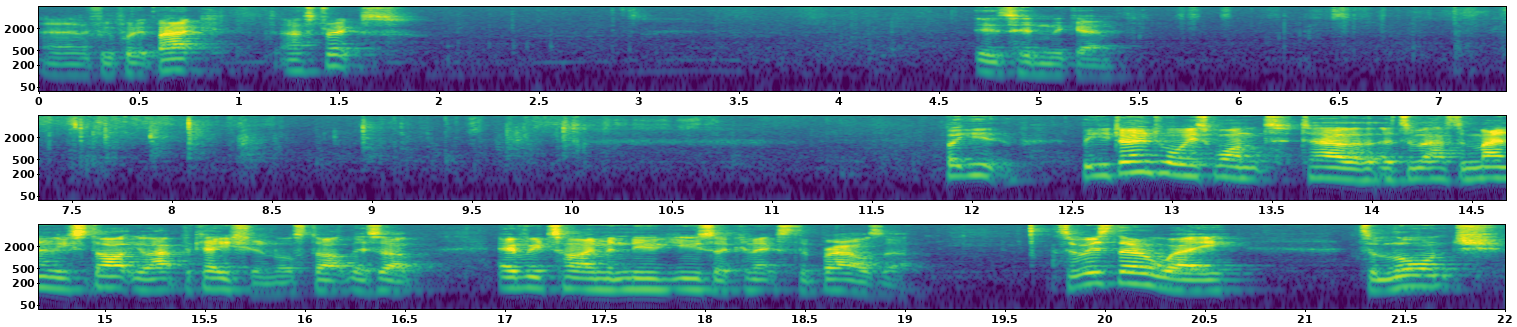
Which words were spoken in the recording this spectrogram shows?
And if we put it back asterisk, it's hidden again. But you, but you don't always want to have, to have to manually start your application or start this up every time a new user connects to the browser. So is there a way to launch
